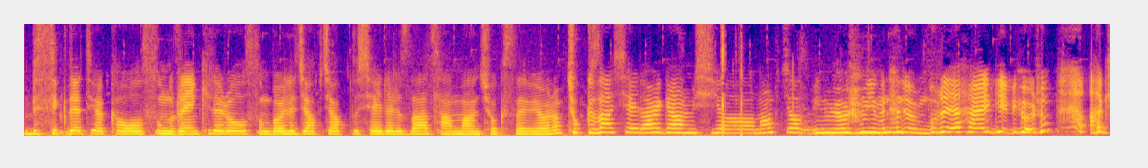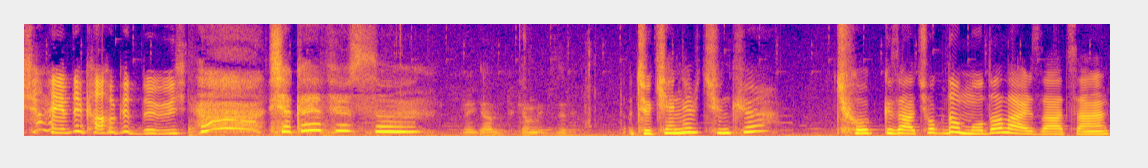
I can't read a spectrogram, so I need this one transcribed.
Bisiklet yaka olsun, renkleri olsun, böyle capcaplı şeyleri zaten ben çok seviyorum. Çok güzel şeyler gelmiş ya. Ne yapacağız bilmiyorum. Yemin ediyorum buraya her geliyorum. Akşam evde kavga dövüş. Şaka yapıyorsun. Ve geldi tükenmek üzere. Tükenir çünkü çok güzel. Çok da modalar zaten.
